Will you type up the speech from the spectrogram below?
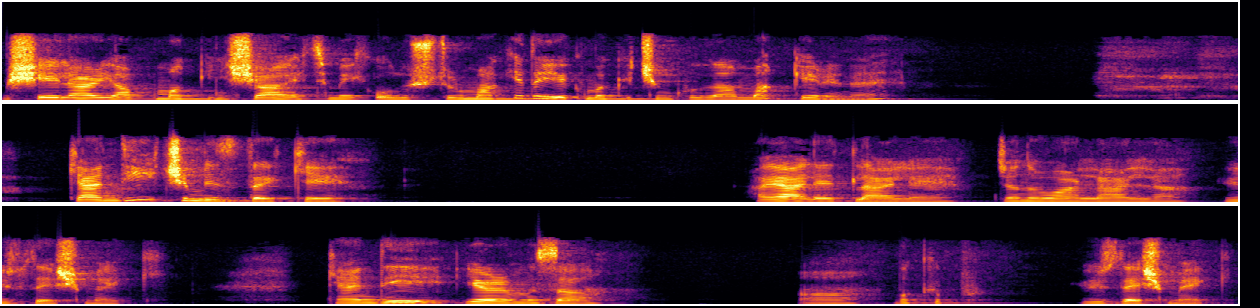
bir şeyler yapmak, inşa etmek, oluşturmak ya da yıkmak için kullanmak yerine kendi içimizdeki hayaletlerle, canavarlarla yüzleşmek, kendi yaramıza bakıp yüzleşmek,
